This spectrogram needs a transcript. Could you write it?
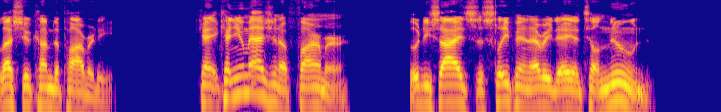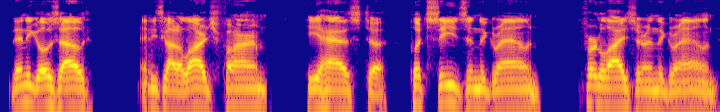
lest you come to poverty. Can, can you imagine a farmer who decides to sleep in every day until noon? Then he goes out and he's got a large farm. He has to put seeds in the ground, fertilizer in the ground,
